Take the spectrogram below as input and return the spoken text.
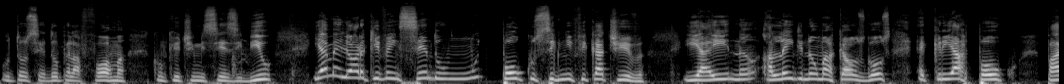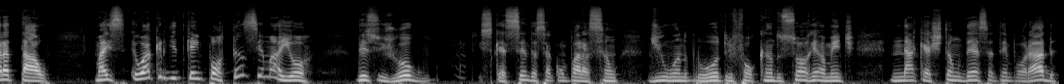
o torcedor pela forma com que o time se exibiu. E a melhora que vem sendo muito pouco significativa. E aí, não, além de não marcar os gols, é criar pouco para tal. Mas eu acredito que a importância maior desse jogo, esquecendo essa comparação de um ano para o outro e focando só realmente na questão dessa temporada,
